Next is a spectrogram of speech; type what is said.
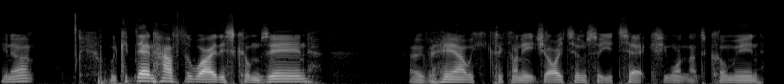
You know we could then have the way this comes in. Over here we could click on each item so your text you want that to come in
